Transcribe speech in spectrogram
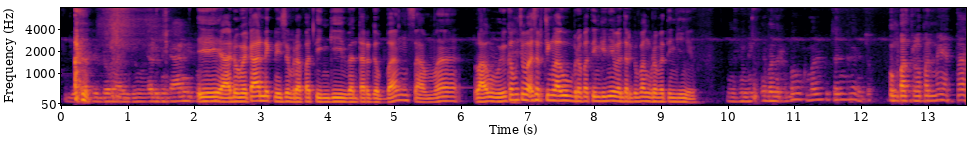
Ya, anjing, aduh mekanik. iya, adu mekanik nih seberapa tinggi Bantar Gebang sama Lawu. Kamu coba searching Lawu berapa tingginya, Bantar Gebang berapa tingginya? Eh, Bandar Kebang kemarin aku cari nggak ada, Cok. 48 meter.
